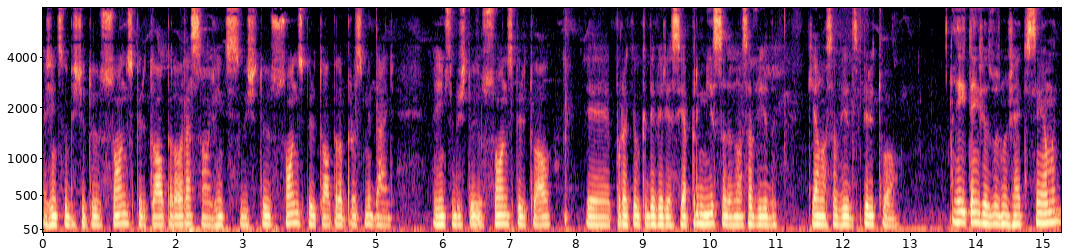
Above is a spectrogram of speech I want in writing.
A gente substitui o sono espiritual pela oração, a gente substitui o sono espiritual pela proximidade, a gente substitui o sono espiritual é, por aquilo que deveria ser a premissa da nossa vida, que é a nossa vida espiritual. E aí tem Jesus no Getsemane,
